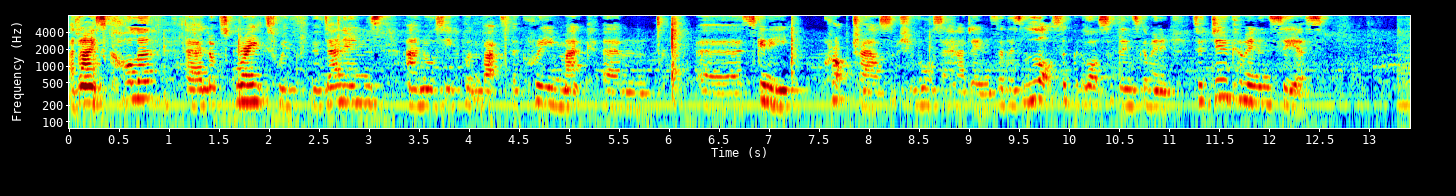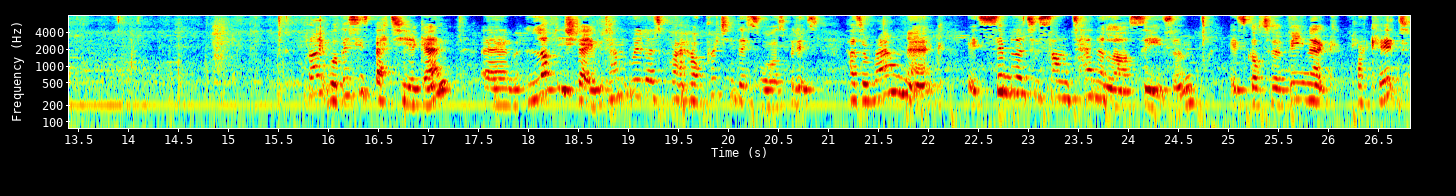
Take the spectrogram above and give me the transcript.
A nice collar, uh, looks great with the denims, and also you can put them back to the cream mac um, uh, skinny crop trousers which we've also had in. So there's lots of lots of things coming in. So do come in and see us. Right, well this is Betty again. Um, lovely shade, I hadn't realised quite how pretty this was, but it has a round neck. It's similar to Santana last season. It's got a V-neck placket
